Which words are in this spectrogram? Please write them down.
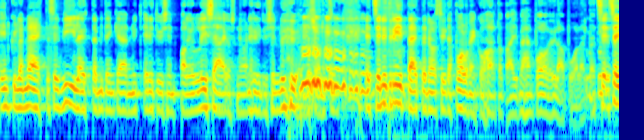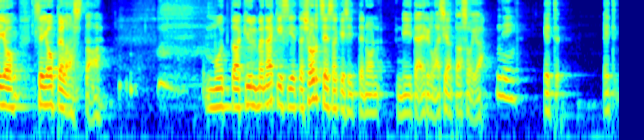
en kyllä näe, että se viileyttä mitenkään nyt erityisen paljon lisää, jos ne on erityisen lyhyet. ne shortsit. Et se nyt riittää, että ne on siitä polven kohdalta tai vähän polven yläpuolelta. Et se, se, jo, se jo pelastaa. Mutta kyllä mä näkisin, että shortseissakin sitten on niitä erilaisia tasoja. Niin. Että et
